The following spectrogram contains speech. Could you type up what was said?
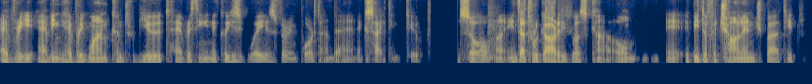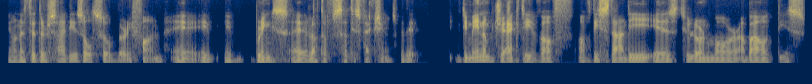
every having everyone contribute everything in a cohesive way is very important and exciting too. So uh, in that regard, it was kind of a, a, bit of a challenge, but it on the other side is also very fun. It, it brings a lot of satisfactions with it. The main objective of, of this study is to learn more about this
